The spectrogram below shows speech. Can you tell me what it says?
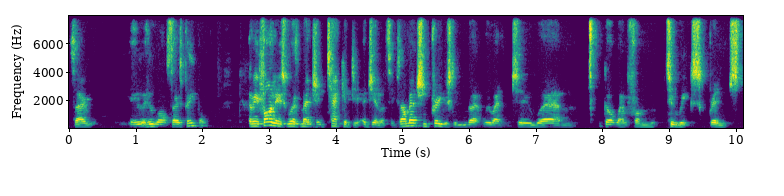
So, who, who wants those people? I mean, finally, it's worth mentioning tech agility because I mentioned previously we went to um, got went from two week sprints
